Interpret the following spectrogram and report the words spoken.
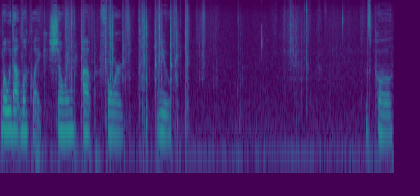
What would that look like? Showing up for you. Let's pull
